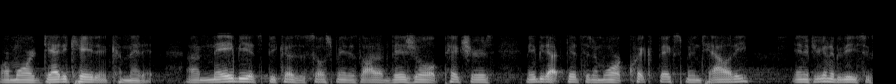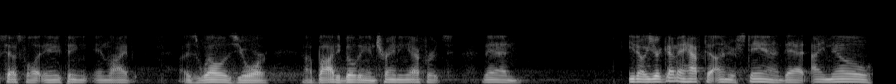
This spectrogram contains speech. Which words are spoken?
are more dedicated and committed. Uh, maybe it's because the social media has a lot of visual pictures. Maybe that fits in a more quick fix mentality. And if you're going to be successful at anything in life, as well as your uh, bodybuilding and training efforts, then you know you're going to have to understand that I know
